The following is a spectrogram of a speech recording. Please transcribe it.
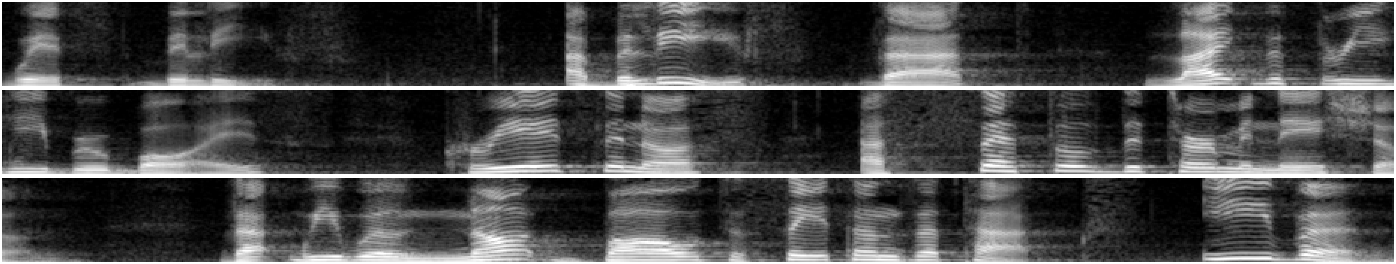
with belief. A belief that, like the three Hebrew boys, creates in us a settled determination that we will not bow to Satan's attacks, even,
